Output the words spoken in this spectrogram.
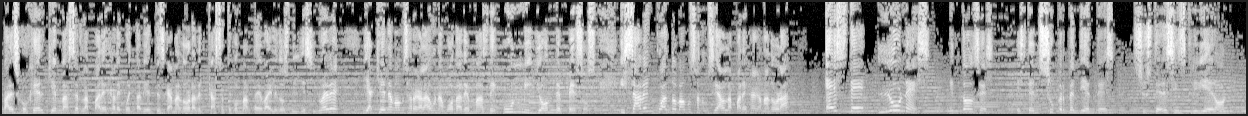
para escoger quién va a ser la pareja de cuentavientes ganadora del Cásate con Marta de Baile 2019 y a quién le vamos a regalar una boda de más de un millón de pesos. ¿Y saben cuándo vamos a anunciar a la pareja ganadora? Este lunes. Entonces, estén súper pendientes. Si ustedes se inscribieron,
